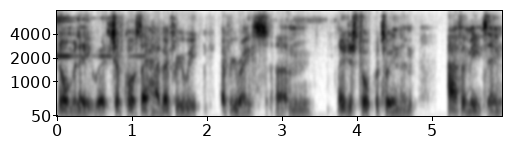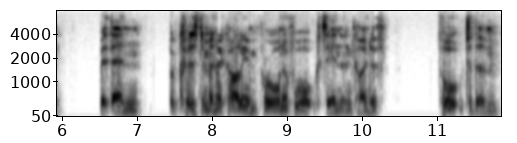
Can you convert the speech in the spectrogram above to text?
normally, which of course they have every week, every race. Um, they just talk between them, have a meeting. But then because Domenicali and Brawn have walked in and kind of talked to them,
